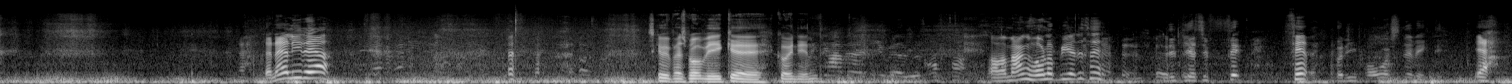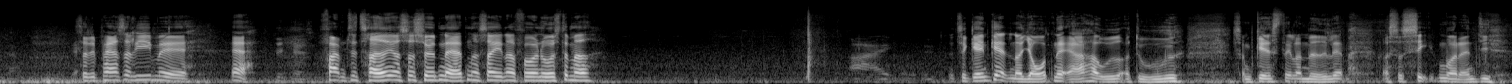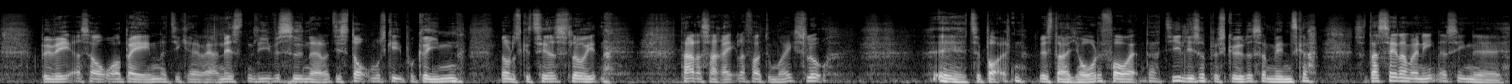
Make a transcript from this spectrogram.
Den er lige der. Skal vi passe på, at vi ikke øh, går ind inden. Og hvor mange huller bliver det til? Det bliver til fem, Fem. fordi frokosten er vigtig. Ja. Så det passer lige med, ja, frem til tredje, og så 17, 18, og så ind og få en ostemad. Til gengæld, når hjortene er herude, og du er ude som gæst eller medlem, og så se dem, hvordan de bevæger sig over banen, og de kan være næsten lige ved siden af dig. De står måske på grinen, når du skal til at slå ind. Der er der så regler for, at du må ikke slå øh, til bolden, hvis der er hjorte foran dig. De er lige så beskyttet som mennesker. Så der sender man en af sine øh,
